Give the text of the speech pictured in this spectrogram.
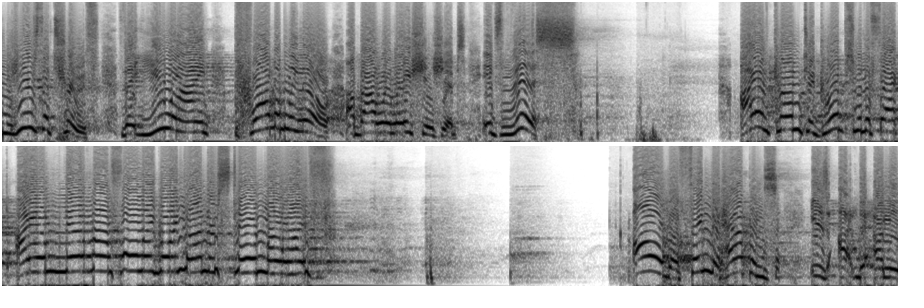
And here's the truth that you and I probably know about relationships. It's this. I have come to grips with the fact I am never fully going to understand my wife. Oh, the thing that happens is, I, I, mean,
